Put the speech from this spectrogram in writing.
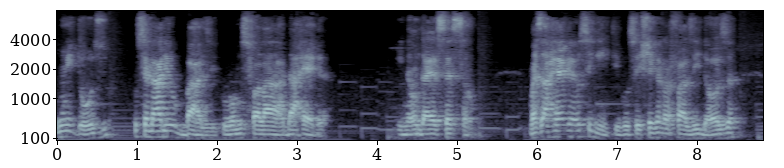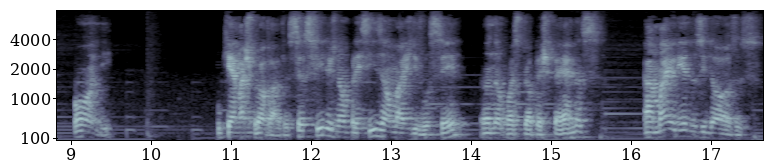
um idoso, o cenário básico, vamos falar da regra e não da exceção. Mas a regra é o seguinte: você chega na fase idosa, onde o que é mais provável? Seus filhos não precisam mais de você, andam com as próprias pernas. A maioria dos idosos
